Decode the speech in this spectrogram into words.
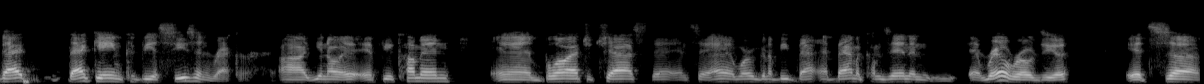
that that game could be a season wrecker. Uh, you know, if you come in and blow out your chest and say, "Hey, we're going to beat Bama," and Bama comes in and, and railroads you, it's uh,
